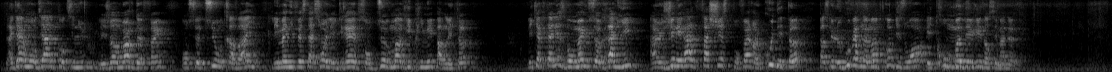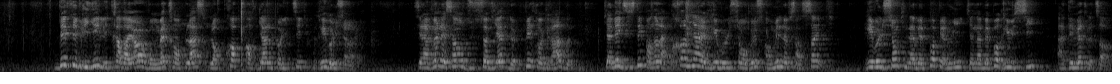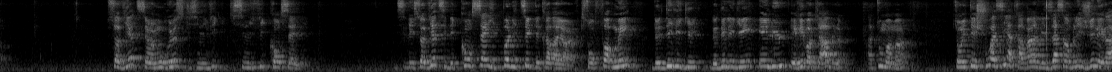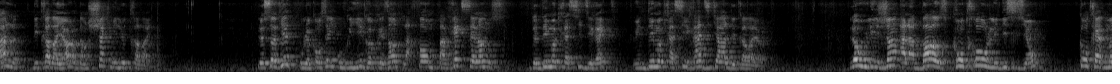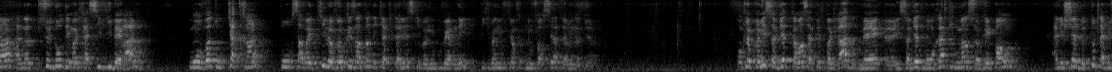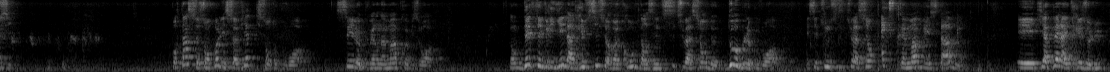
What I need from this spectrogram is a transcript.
La guerre mondiale continue, les gens meurent de faim, on se tue au travail, les manifestations et les grèves sont durement réprimées par l'État. Les capitalistes vont même se rallier à un général fasciste pour faire un coup d'État parce que le gouvernement provisoire est trop modéré dans ses manœuvres. Dès février, les travailleurs vont mettre en place leur propre organe politique révolutionnaire. C'est la renaissance du Soviet de Petrograd qui avait existé pendant la première révolution russe en 1905 révolution qui n'avait pas permis, qui n'avait pas réussi à démettre le tsar. Soviet, c'est un mot russe qui signifie, qui signifie conseil. Les soviets, c'est des conseils politiques des travailleurs qui sont formés de délégués, de délégués élus et révocables à tout moment, qui ont été choisis à travers les assemblées générales des travailleurs dans chaque milieu de travail. Le soviet ou le conseil ouvrier représente la forme par excellence de démocratie directe une démocratie radicale des travailleurs. Là où les gens à la base contrôlent les décisions, contrairement à notre pseudo-démocratie libérale, où on vote aux quatre ans pour ça va être qui le représentant des capitalistes qui va nous gouverner puis qui va nous, nous forcer à fermer notre gueule. Donc le premier soviet commence à Petrograd, mais euh, les soviets vont rapidement se répandre à l'échelle de toute la Russie. Pourtant, ce ne sont pas les soviets qui sont au pouvoir c'est le gouvernement provisoire. Donc, dès février, la Russie se retrouve dans une situation de double pouvoir, et c'est une situation extrêmement instable et qui appelle à être résolue.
